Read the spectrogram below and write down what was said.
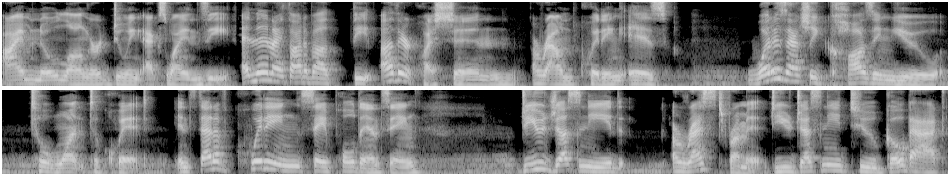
i'm no longer doing x y and z. And then i thought about the other question around quitting is what is actually causing you to want to quit instead of quitting, say, pole dancing, do you just need a rest from it? Do you just need to go back,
